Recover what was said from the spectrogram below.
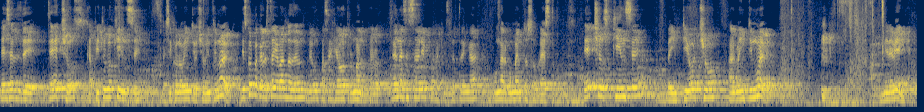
es el de Hechos, capítulo 15, versículo 28-29. Disculpa que lo está llevando de un, de un, pasaje a otro, hermano, pero es necesario para que usted tenga un argumento sobre esto. Hechos 15, 28 al 29. Mire bien.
